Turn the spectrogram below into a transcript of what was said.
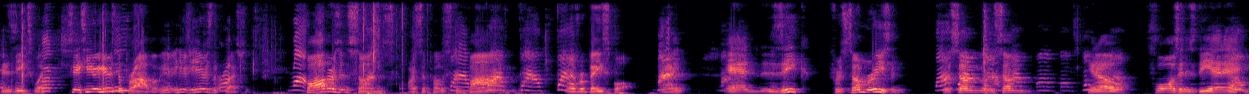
in Zeke's way. See, here, here's the problem. Here, here- here's the question. Fathers and sons are supposed to bond over baseball, right? And Zeke, for some reason, for some some you know flaws in his DNA,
